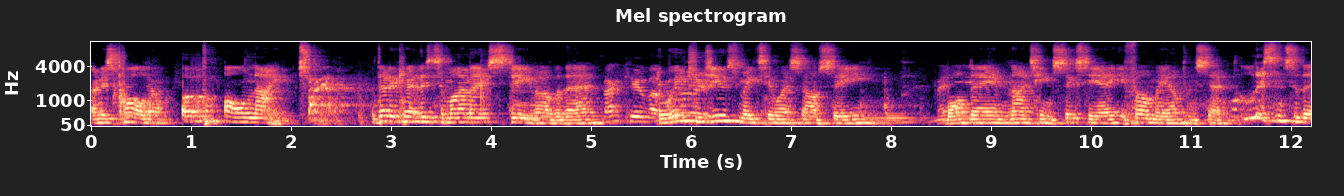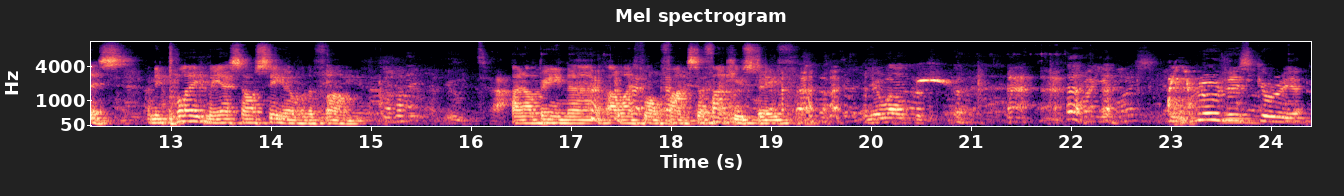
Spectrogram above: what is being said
and it's called Up All Night. I dedicate this to my mate Steve over there, Thank you, who introduced me to SRC. One day in 1968, he phoned me up and said, Listen to this! And he played me SRC over the phone. And I've been uh, a lifelong fan, so thank you, Steve. You're welcome. Ruined his career.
